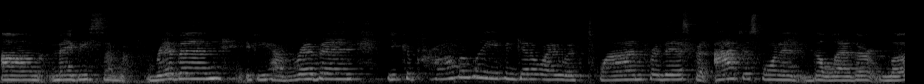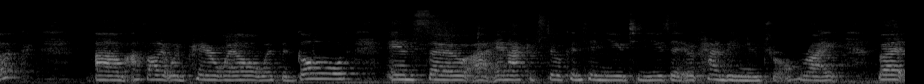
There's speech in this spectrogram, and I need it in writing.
Um, maybe some ribbon. If you have ribbon, you could probably even get away with twine for this, but I just wanted the leather look. Um, I thought it would pair well with the gold and so, uh, and I could still continue to use it. It would kind of be neutral, right? But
